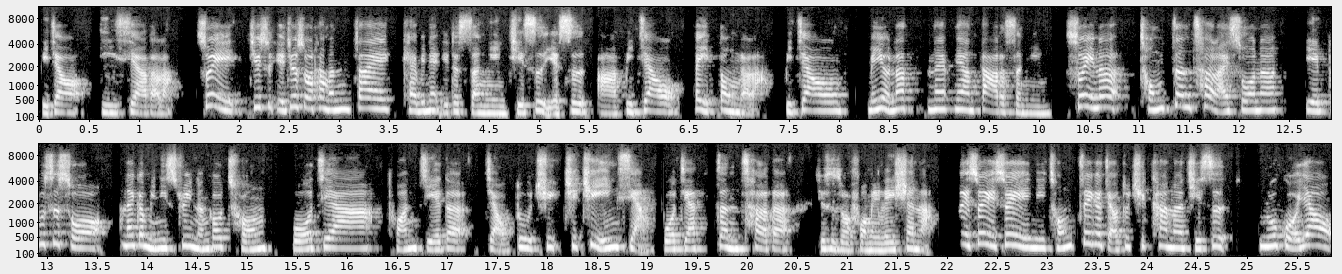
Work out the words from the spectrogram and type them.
比较低下的啦。所以就是，也就是说，他们在 cabinet 里的声音其实也是啊比较被动的啦，比较没有那那那样大的声音。所以呢，从政策来说呢，也不是说那个 ministry 能够从国家团结的角度去去去影响国家政策的，就是说 formulation 啦。对，所以所以你从这个角度去看呢，其实如果要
